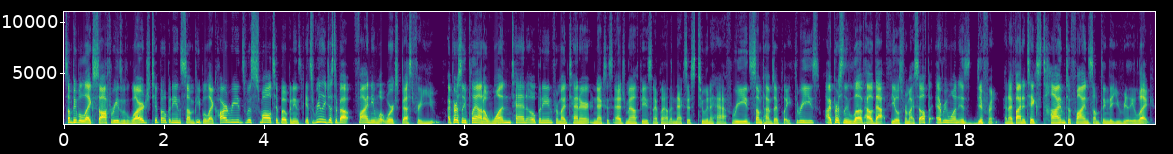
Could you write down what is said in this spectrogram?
Some people like soft reeds with large tip openings, some people like hard reeds with small tip openings. It's really just about finding what works best for you. I personally play on a 110 opening for my tenor Nexus Edge mouthpiece, and I play on the Nexus 2.5 reeds. Sometimes I play threes. I personally love how that feels for myself, but everyone is different, and I find it takes time to find something that you really like.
